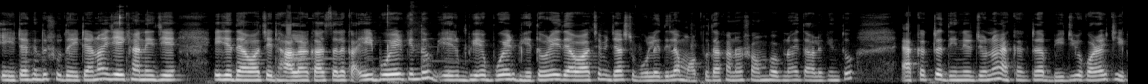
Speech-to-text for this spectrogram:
এইটা কিন্তু শুধু এটা নয় যে এখানে যে এই যে দেওয়া আছে ঢালার কাজ, তাহলে এই বইয়ের কিন্তু এর বইয়ের ভেতরেই দেওয়া আছে। আমি জাস্ট বলে দিলাম, অত দেখানো সম্ভব নয়। তাহলে কিন্তু এক একটা দিনের জন্য এক একটা ভিডিও করাই ঠিক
